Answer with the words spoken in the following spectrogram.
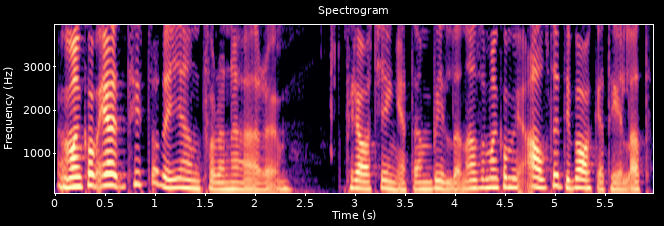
Man kom, jag tittade igen på den här eh, piratgänget, den bilden. Alltså man kommer ju alltid tillbaka till att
